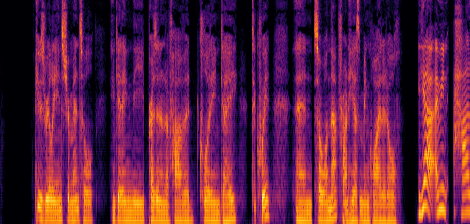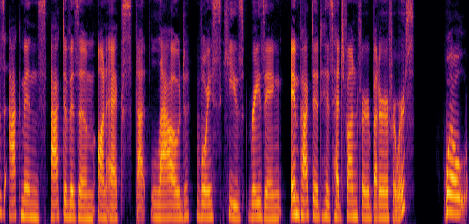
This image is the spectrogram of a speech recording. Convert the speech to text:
He was really instrumental in getting the president of Harvard, Claudine Gay, to quit. And so on that front, he hasn't been quiet at all. Yeah, I mean, has Ackman's activism on X, that loud voice he's raising, impacted his hedge fund for better or for worse? Well,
